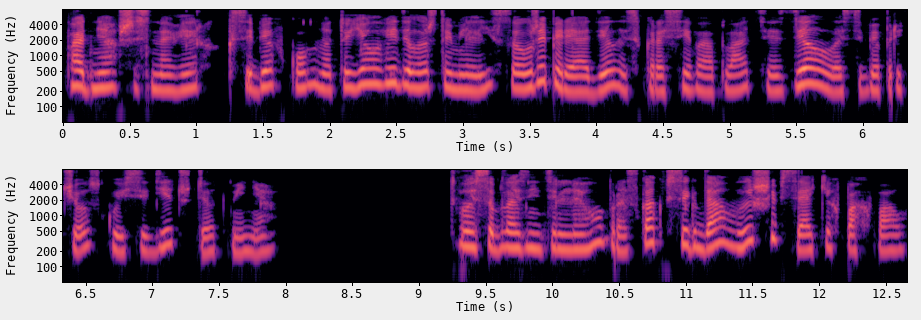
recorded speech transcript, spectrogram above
Поднявшись наверх, к себе в комнату, я увидела, что Мелисса уже переоделась в красивое платье, сделала себе прическу и сидит, ждет меня. Твой соблазнительный образ, как всегда, выше всяких похвал.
